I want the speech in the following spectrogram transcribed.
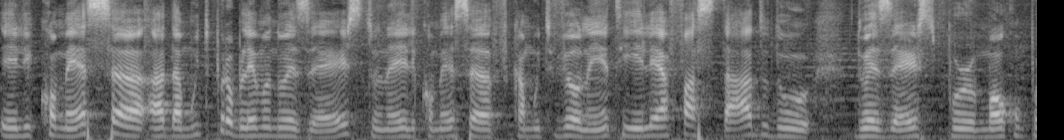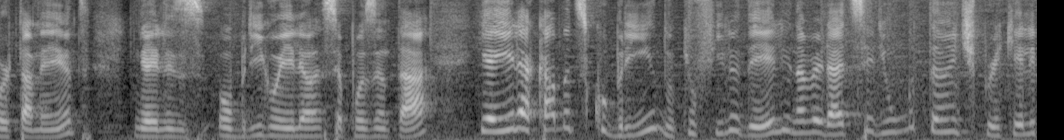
ele começa a dar muito problema no exército, né? Ele começa a ficar muito violento e ele é afastado do, do exército por mau comportamento. Eles obrigam ele a se aposentar. E aí ele acaba descobrindo que o filho dele, na verdade, seria um mutante, porque ele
